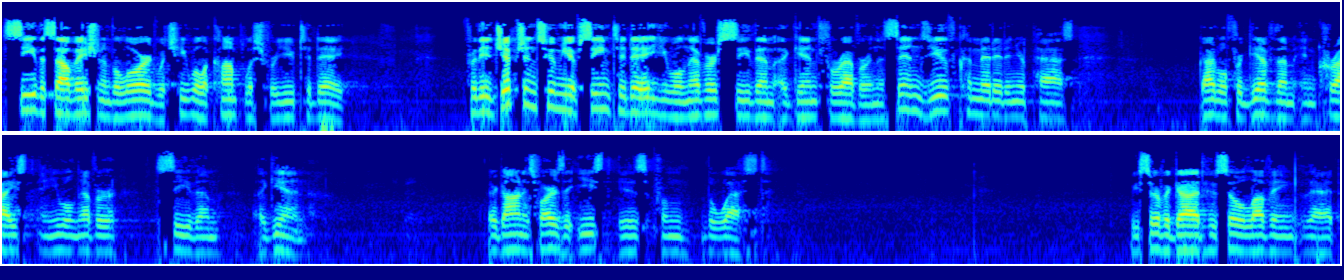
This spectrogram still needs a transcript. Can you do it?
See the salvation of the Lord, which he will accomplish for you today. For the Egyptians whom you have seen today, you will never see them again forever. And the sins you've committed in your past, God will forgive them in Christ, and you will never see them again. They're gone as far as the east is from the west. We serve a God who's so loving that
